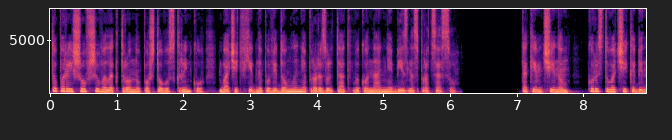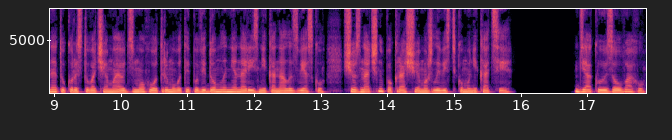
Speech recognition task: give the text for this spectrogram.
то перейшовши в електронну поштову скриньку, бачить вхідне повідомлення про результат виконання бізнес-процесу. Таким чином, користувачі кабінету користувача мають змогу отримувати повідомлення на різні канали зв'язку, що значно покращує можливість комунікації. Дякую за увагу.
